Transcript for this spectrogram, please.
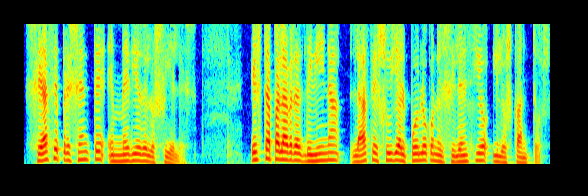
se hace presente en medio de los fieles. Esta palabra divina la hace suya el pueblo con el silencio y los cantos,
